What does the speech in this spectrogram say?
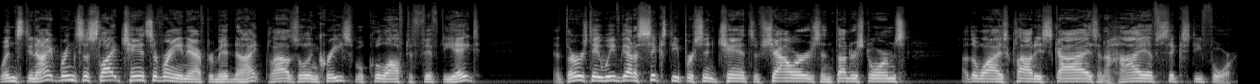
Wednesday night brings a slight chance of rain after midnight. Clouds will increase, will cool off to 58. And Thursday, we've got a 60% chance of showers and thunderstorms, otherwise cloudy skies and a high of 64.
